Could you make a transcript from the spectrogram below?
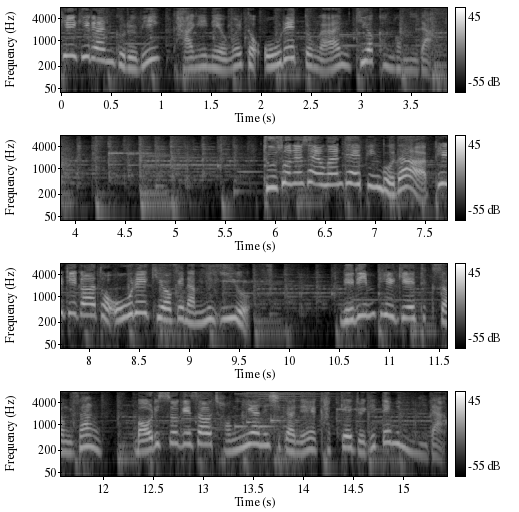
필기를 한 그룹이 강의 내용을 더 오랫동안 기억한 겁니다. 두 손을 사용한 타이핑보다 필기가 더 오래 기억에 남는 이유. 느린 필기의 특성상 머릿속에서 정리하는 시간을 갖게 되기 때문입니다.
